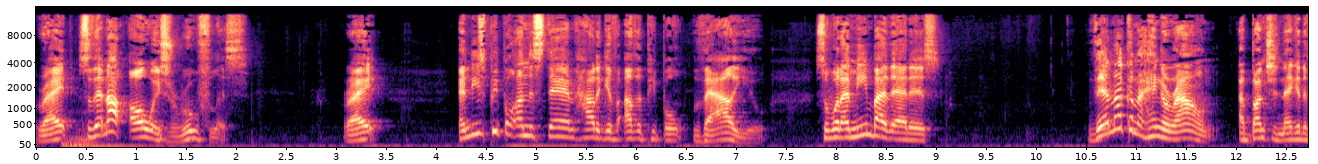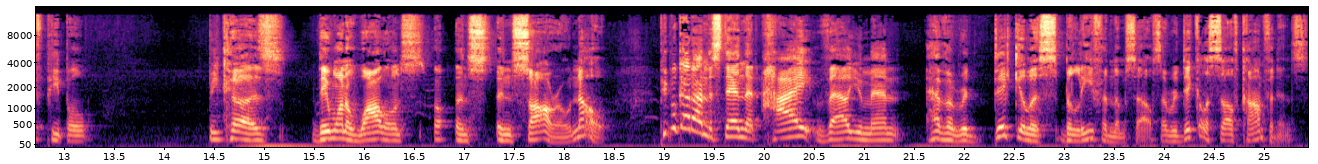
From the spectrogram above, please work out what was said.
right? So they're not always ruthless, right? And these people understand how to give other people value. So what I mean by that is they're not going to hang around a bunch of negative people because they want to wallow in, in, in sorrow. No, people got to understand that high value men have a ridiculous belief in themselves, a ridiculous self confidence,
